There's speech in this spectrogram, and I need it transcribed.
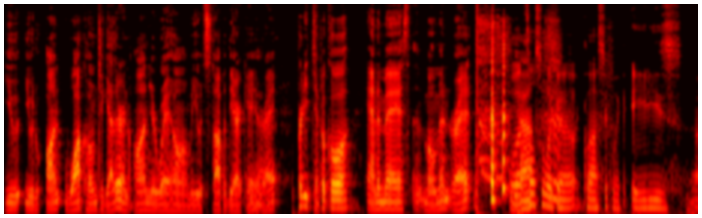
you you would on walk home together and on your way home you would stop at the arcade Yeah. right pretty typical anime moment, right? Well, Yeah. that's also like a classic like '80s. Uh,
